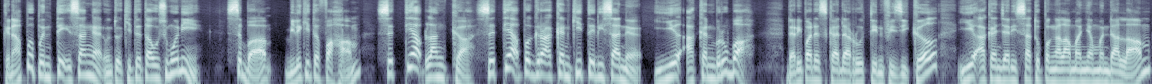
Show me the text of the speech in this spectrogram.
Kenapa penting sangat untuk kita tahu semua ni? Sebab bila kita faham, setiap langkah, setiap pergerakan kita di sana, ia akan berubah. Daripada sekadar rutin fizikal, ia akan jadi satu pengalaman yang mendalam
